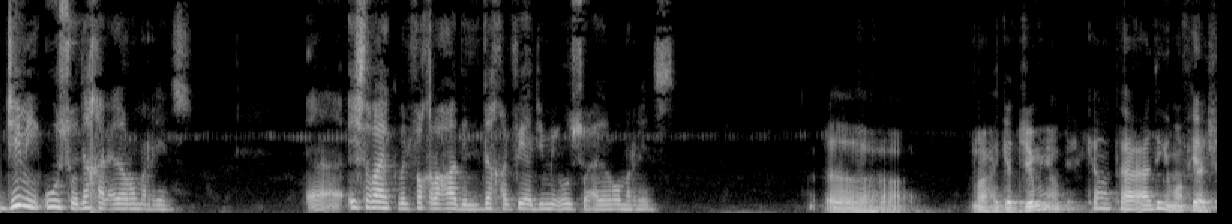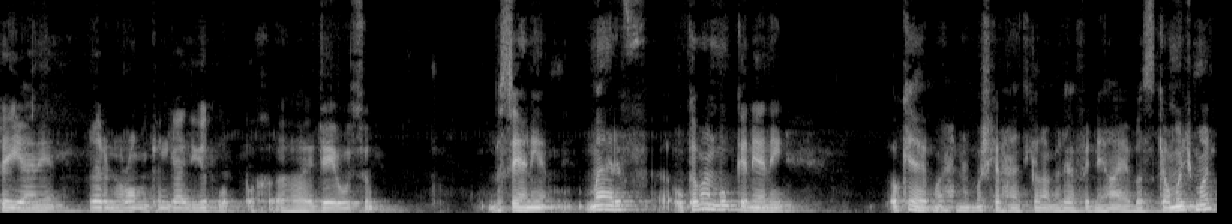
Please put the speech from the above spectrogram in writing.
جيمي أوسو دخل على رومان رينز. آه إيش رأيك بالفقرة هذه اللي دخل فيها جيمي أوسو على رومان رينز؟ آه حقت جيمي كانت عادية ما فيها شيء يعني غير انه رومان كان قاعد يطلب آه، جاي أوسو. بس يعني ما أعرف وكمان ممكن يعني أوكي إحنا المشكلة حنتكلم عليها في النهاية بس كمجمل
